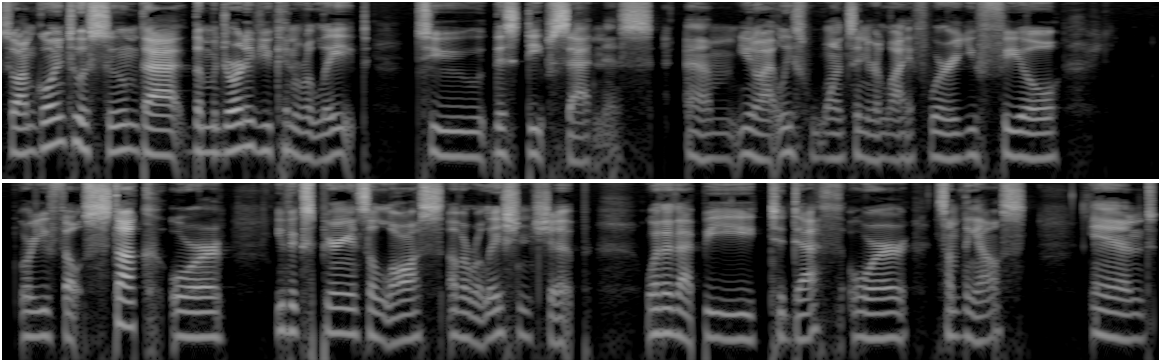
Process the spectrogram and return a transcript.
So I'm going to assume that the majority of you can relate to this deep sadness, um, you know, at least once in your life where you feel or you felt stuck or you've experienced a loss of a relationship, whether that be to death or something else. And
